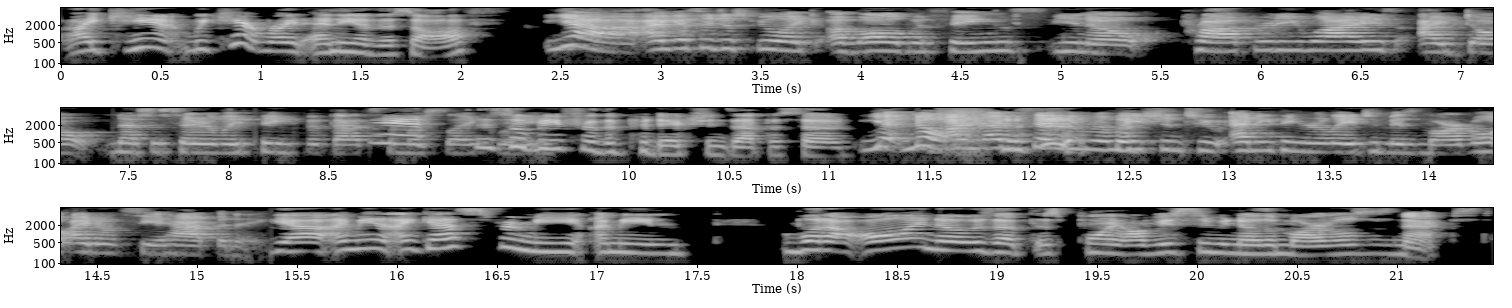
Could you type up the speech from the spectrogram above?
I can't, we can't write any of this off. Yeah, I guess I just feel like of all the things, you know, property wise, I don't necessarily think that that's the Eh, most likely. This will be for the predictions episode. Yeah, no, I'm, I'm saying in relation to anything related to Ms. Marvel, I don't see it happening. Yeah, I mean, I guess for me, I mean, what I, all I know is at this point, obviously, we know the Marvels is next.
